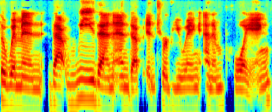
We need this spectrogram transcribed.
the women that we then end up interviewing and employing.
